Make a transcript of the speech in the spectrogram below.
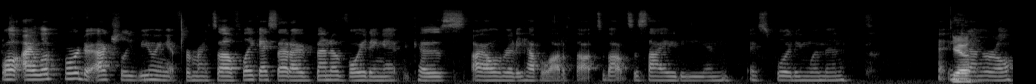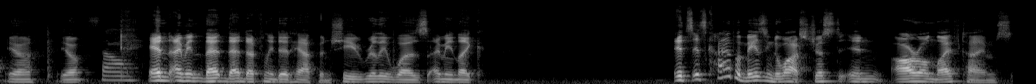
Well, I look forward to actually viewing it for myself. Like I said, I've been avoiding it because I already have a lot of thoughts about society and exploiting women in Yeah. general. Yeah. Yep. So, And I mean that that definitely did happen. She really was. I mean, like, it's it's kind of amazing to watch just in our own lifetimes,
